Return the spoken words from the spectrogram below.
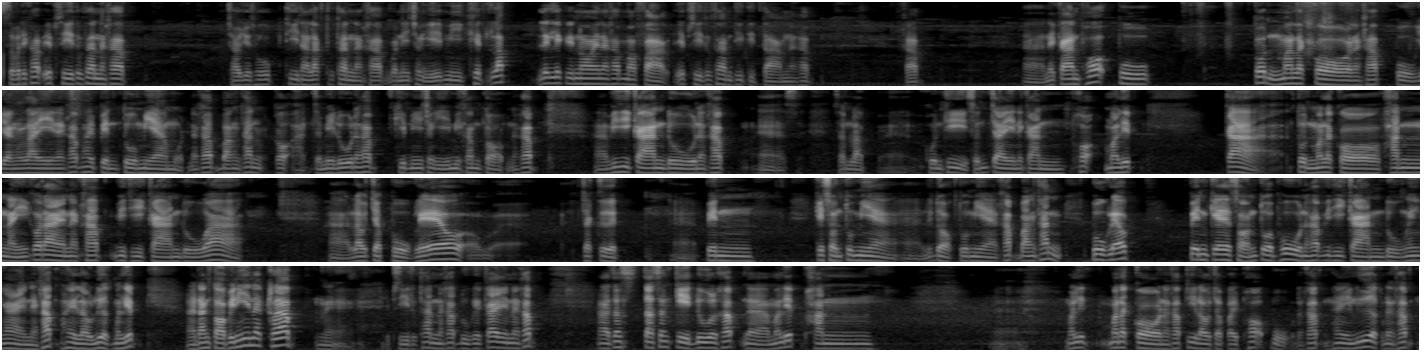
สวัสดีครับ FC ทุกท่านนะครับ ชาว YouTube ที่น่ารักทุกท่านนะครับ วันนี้ช่างเอมีเคล็ดลับเล็กๆน้อยๆนะครับ มาฝาก FC ทุกท่านที่ติดตามนะครับครับในการเพาะปลูกต้นมะละกอนะครับ ปลูกอย่างไรนะครับ ให้เป็นตัวเมียหมดนะครับ บางท่านก็อาจจะไม่รู้นะครับ คลิปนี้ช่างเอมีคำตอบนะครับวิธีการดูนะครับอ่าสำหรับคนที่สนใจในการเพาะเมล็ดกล้า ต้นมะละกอพันธุ์ไหนก็ได้นะครับ วิธีการดูว่าเราจะปลูกแล้วจะเกิดเป็นเกสรตัวเมียหรือดอกตัวเมียครับ บางท่านปลูกแล้วเป็นเกสรตัวผู้นะครับ วิธีการดูง่ายๆนะครับ ให้เราเลือกเมล็ดดังต่อไปนี้นะครับนี่เอฟซีทุกท่านนะครับ ดูใกล้ๆนะครับจะจะสังเกตดูครับเมล็ดพันธุ์ อ่าเมล็ดมะละกอนะครับที่เราจะไปเพาะปลูกนะครับให้เลือกนะครับ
